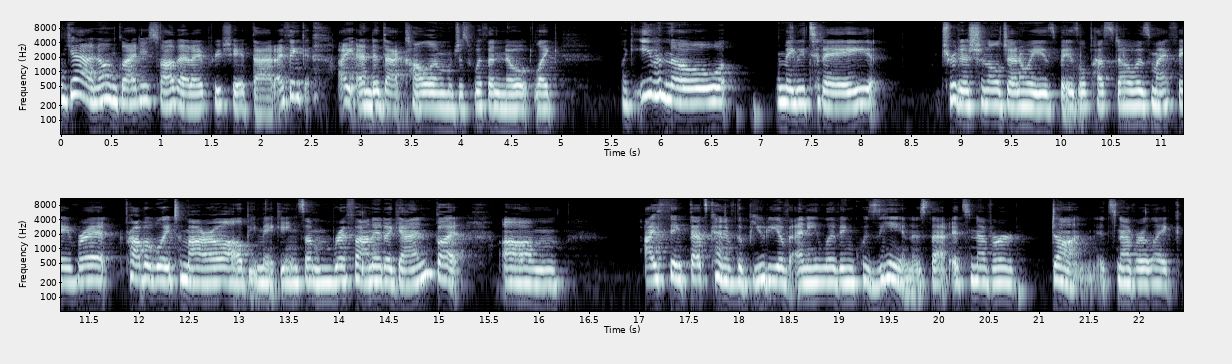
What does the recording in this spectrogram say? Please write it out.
Yeah no i'm glad you saw that. I appreciate that. I think i ended that column just with a note like like even though maybe today traditional Genoese basil pesto is my favorite. Probably tomorrow I'll be making some riff on it again, but um, I think that's kind of the beauty of any living cuisine is that it's never done. It's never like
